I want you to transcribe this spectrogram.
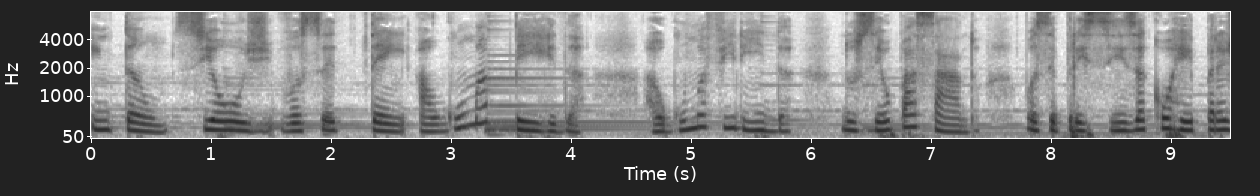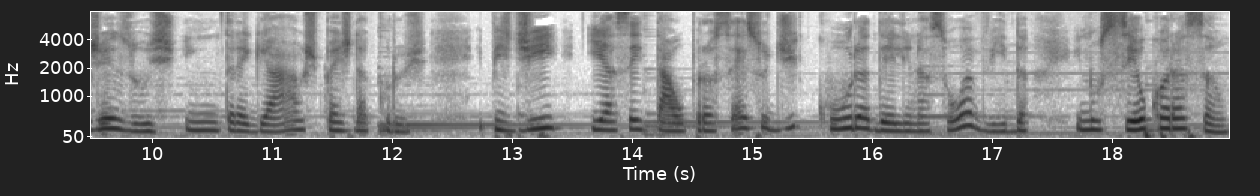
Então, se hoje você tem alguma perda, alguma ferida no seu passado, você precisa correr para Jesus e entregar aos pés da cruz e pedir e aceitar o processo de cura dele na sua vida e no seu coração.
